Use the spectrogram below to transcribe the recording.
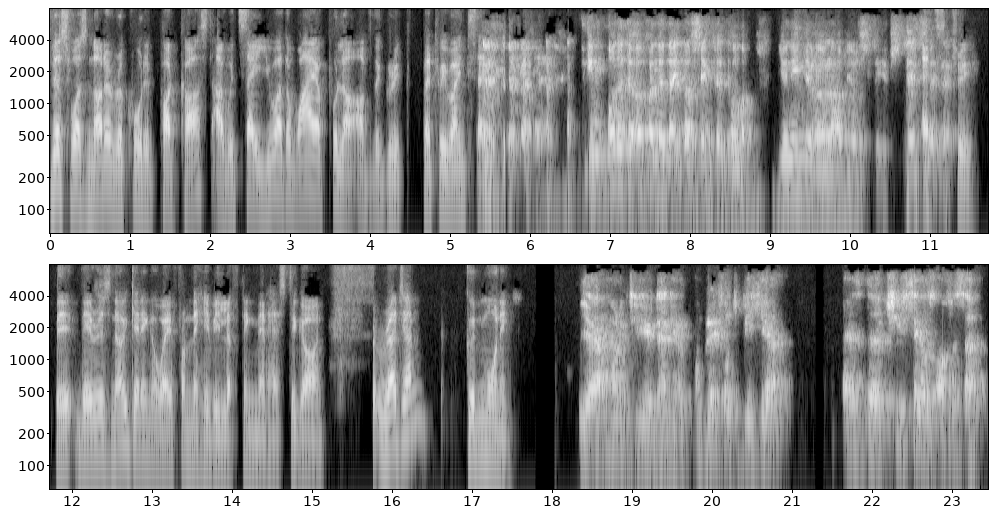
this was not a recorded podcast, I would say you are the wire puller of the group, but we won't say that. in order to open the data center door, you need to roll out your sleeves. Let's That's that. true. There, there is no getting away from the heavy lifting that has to go on. Rajan, good morning. Yeah, morning to you, Daniel. I'm grateful to be here. As the Chief Sales Officer,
